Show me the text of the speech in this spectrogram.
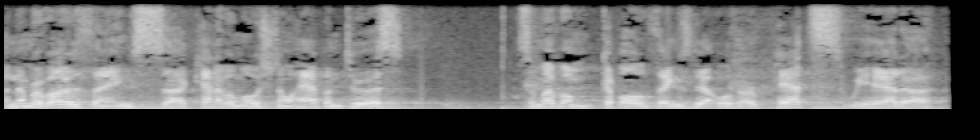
a number of other things uh, kind of emotional happen to us. Some of them, a couple of things dealt with our pets. We had a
